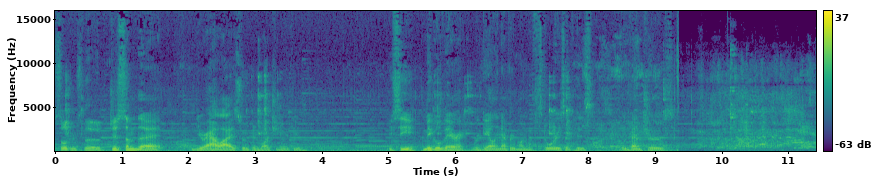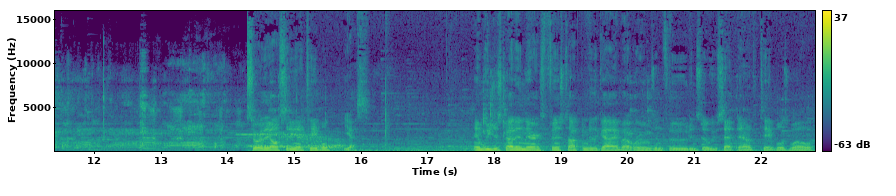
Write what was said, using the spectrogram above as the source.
Soldiers? The Just some of the your allies who have been marching with you. You see Miggle there regaling everyone with stories of his adventures. So are they all sitting at a table? Yes. And we just got in there, and finished talking to the guy about rooms and food, and so we've sat down at the table as well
